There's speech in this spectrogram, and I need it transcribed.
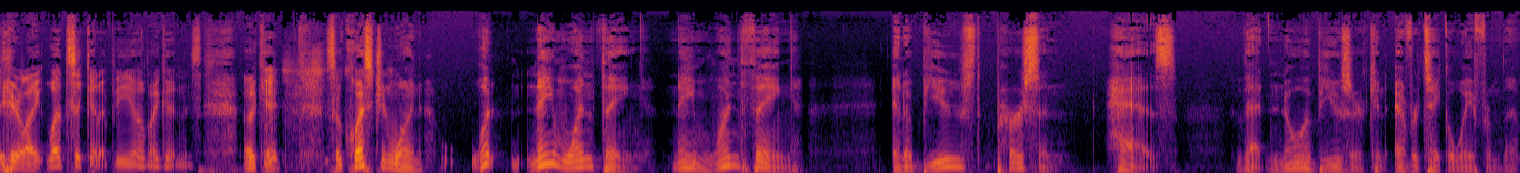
you're like, what's it gonna be? Oh my goodness. Okay, so question one: What? Name one thing. Name one thing an abused person has that no abuser can ever take away from them.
